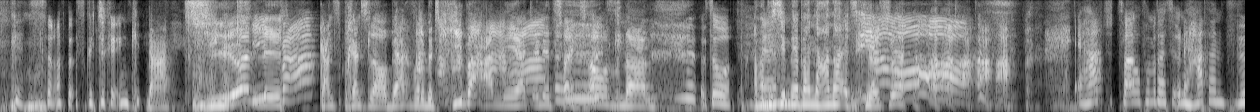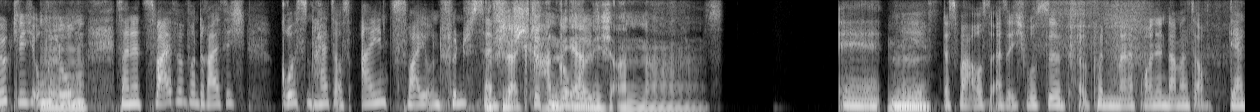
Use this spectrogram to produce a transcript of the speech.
Kennst du noch das Getränk? Natürlich. Kiba? Ganz Prenzlauer Berg wurde mit Kiba ernährt in den 2000ern. So. Aber ein bisschen ähm, mehr Banane als Kirsche. Ja. Er hat 2,35 Euro und er hat dann wirklich ungelogen Mhm. seine 2,35 größtenteils aus 1, 2 und 5 Ja, Cent vielleicht Stücken kann geholt. er nicht anders. Äh, nee, das war aus. Also ich wusste von meiner Freundin damals auch, der,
